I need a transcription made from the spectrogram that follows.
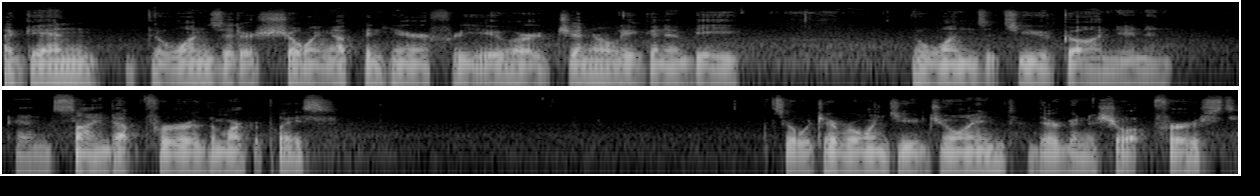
again the ones that are showing up in here for you are generally going to be the ones that you've gone in and, and signed up for the marketplace. So whichever ones you joined, they're going to show up first.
